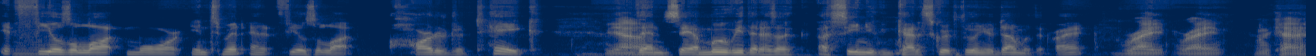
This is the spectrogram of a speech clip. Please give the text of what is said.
it Mhm. feels a lot more intimate and it feels a lot harder to take yeah. than say a movie that has a, a scene you can kind of script through and you're done with it right? Right right. Okay.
